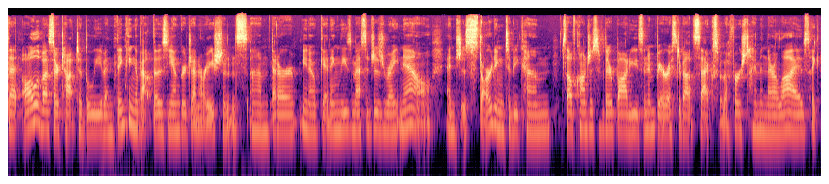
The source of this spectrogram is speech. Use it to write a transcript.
that all of us are taught to believe and thinking about those younger generations um, that are, you know, getting these messages right now and just starting to become self conscious of their bodies and embarrassed about sex for the first time in their lives. Like,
